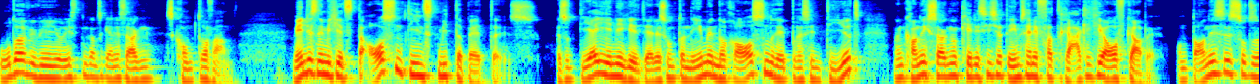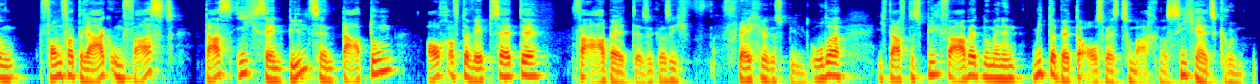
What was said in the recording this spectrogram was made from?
Oder, wie wir Juristen ganz gerne sagen, es kommt darauf an. Wenn das nämlich jetzt der Außendienstmitarbeiter ist, also derjenige, der das Unternehmen nach außen repräsentiert, dann kann ich sagen, okay, das ist ja dem seine vertragliche Aufgabe. Und dann ist es sozusagen vom Vertrag umfasst, dass ich sein Bild, sein Datum auch auf der Webseite verarbeite. Also quasi ich speichere das Bild. Oder ich darf das Bild verarbeiten, um einen Mitarbeiterausweis zu machen, aus Sicherheitsgründen.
